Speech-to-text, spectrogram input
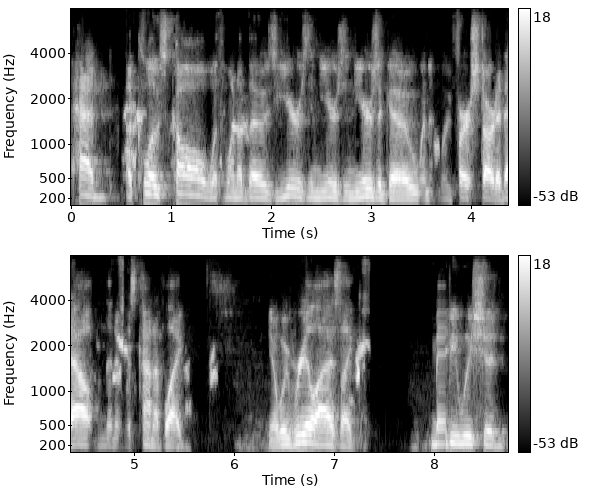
had a close call with one of those years and years and years ago when we first started out, and then it was kind of like, you know, we realized like maybe we should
